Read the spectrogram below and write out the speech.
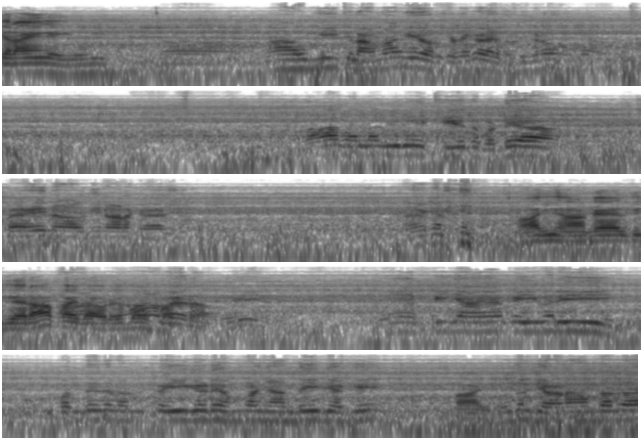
ਚਲਾਏਗਾ ਜੀ ਉਹ ਵੀ। ਹਾਂ ਆਉਗੀ ਚਲਾਵਾਂਗੇ ਹੋਰ ਕਿਤੇ ਘਰੇ ਥੋੜੀ ਕਢਾਉਂਗੇ ਆਹ ਗੱਲ ਆ ਵੀਰੇ ਖੇਤ ਵੱਢਿਆ ਪੈਸੇ ਨਾਲ ਦੀ ਨਾਲ ਗਏ ਮੈਂ ਕਹਿੰਦਾ ਹਾਂ ਜੀ ਹਾਂ ਗੈਲ ਦੀ ਗੈਰ ਆ ਫਾਇਦਾ ਹੋ ਰਿਹਾ ਬਹੁਤ ਫਾਇਦਾ ਐਮਪੀ ਜਾਇਆ ਕਈ ਵਾਰੀ ਬੰਦੇ ਦੇ ਨਾਲ ਕਈ ਗੇੜੇ ਆਪਾਂ ਜਾਂਦੇ ਹੀ ਤੇ ਅੱਗੇ। ਹਾਂ ਜੀ ਉਧਰ ਜਾਣਾ ਹੁੰਦਾ ਤਾਂ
